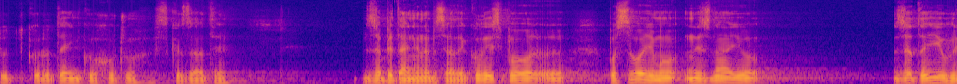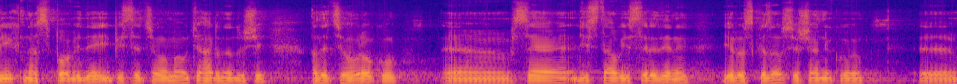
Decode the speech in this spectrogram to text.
Тут коротенько хочу сказати. Запитання написали. Колись по, е, по-своєму не знаю, затаїв гріх на сповіді і після цього мав тягар на душі, але цього року е, все дістав із середини і розказав священнику. Е,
